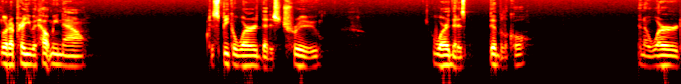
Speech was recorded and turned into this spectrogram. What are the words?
Lord, I pray you would help me now to speak a word that is true, a word that is biblical, and a word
